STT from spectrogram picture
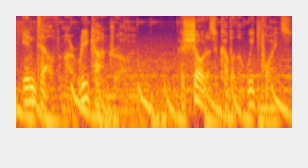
intel from our recon drone has showed us a couple of weak points.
